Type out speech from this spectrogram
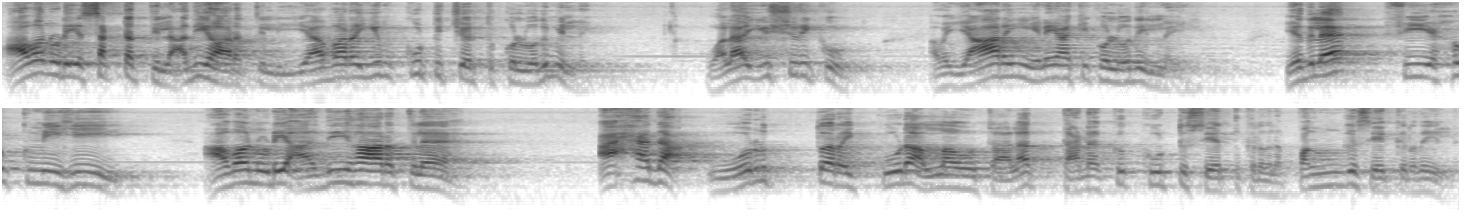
அவனுடைய சட்டத்தில் அதிகாரத்தில் எவரையும் கூட்டி சேர்த்து கொள்வதும் இல்லை. வல யுஷ்ரிக்கு. அவன் யாரையும் இணையாக்கிக் கொள்வது இல்லை. எதில்? ஃபி ஹுக்மிஹி. அவனுடைய அதிகாரத்தில் அஹதா ஒருத்தரை கூட அல்லாஹு தாலா தனக்கு கூட்டு சேர்த்துக்கிறதுல பங்கு சேர்க்கிறதே இல்லை.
